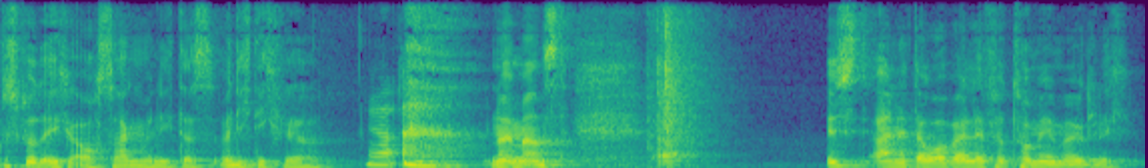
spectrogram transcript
das würde ich auch sagen, wenn ich das, wenn ich dich wäre. ja. Na, im Ernst. Ist eine Dauerwelle für Tommy möglich?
